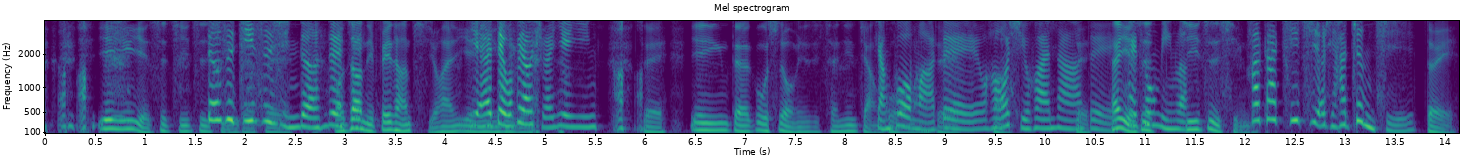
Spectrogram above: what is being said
晏婴也是机智，都是机智型的。对，我知道你非常喜欢晏婴。对，我非常喜欢晏婴。对，晏婴的故事我们曾经讲过，讲过嘛？对，我好喜欢他。对，他也太聪明了，机智型。他他机智，而且他正直。对，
